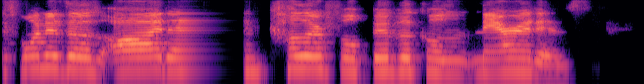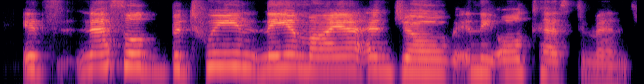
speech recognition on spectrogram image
is one of those odd and colorful biblical narratives. It's nestled between Nehemiah and Job in the Old Testament.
